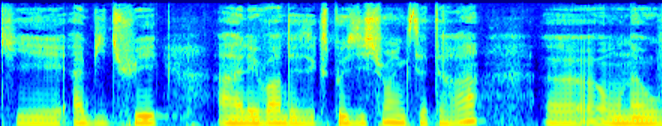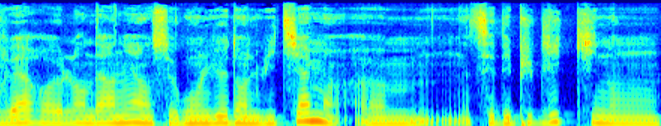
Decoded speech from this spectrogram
qui est habitué à aller voir des expositions, etc. on a ouvert l'an dernier un second lieu dans le 8e. C'est des publics qui n'ont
